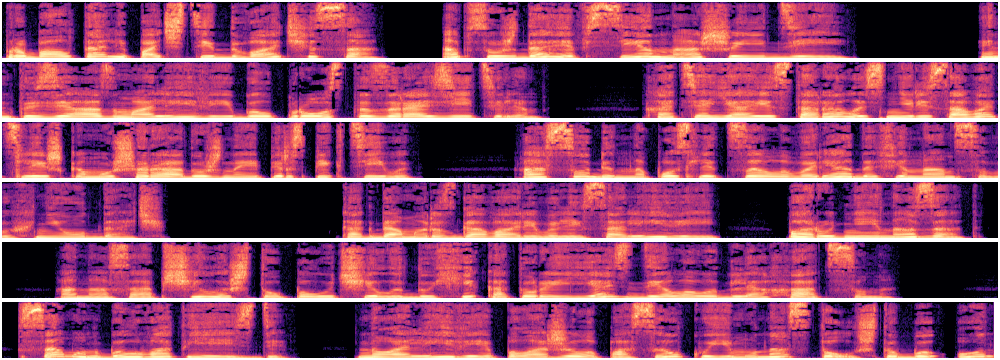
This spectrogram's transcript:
проболтали почти два часа, обсуждая все наши идеи. Энтузиазм Оливии был просто заразителен, хотя я и старалась не рисовать слишком уж радужные перспективы, особенно после целого ряда финансовых неудач. Когда мы разговаривали с Оливией пару дней назад, она сообщила, что получила духи, которые я сделала для Хадсона. Сам он был в отъезде, но Оливия положила посылку ему на стол, чтобы он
